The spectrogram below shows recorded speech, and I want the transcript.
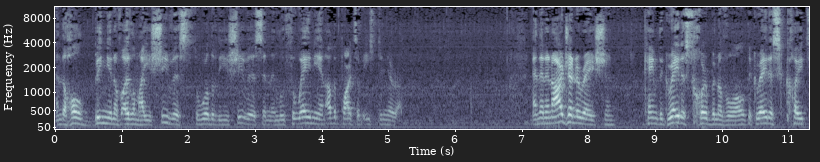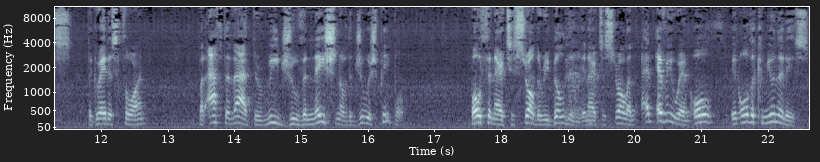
and the whole binyan of Olam HaYeshivas, the world of the Yeshivas, and in Lithuania and other parts of Eastern Europe. And then in our generation came the greatest churban of all, the greatest kites, the greatest thorn, but after that, the rejuvenation of the Jewish people, both in Eretz Yisrael, the rebuilding in Eretz Yisrael, and, and everywhere, in all, in all the communities,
